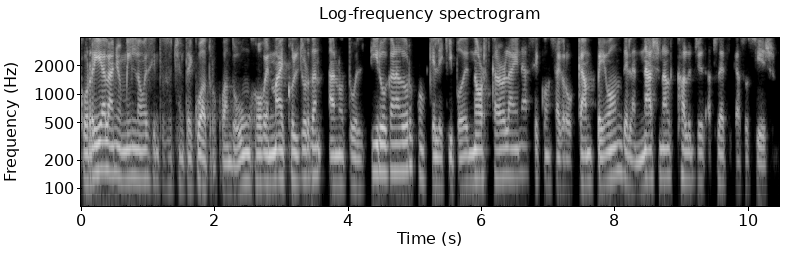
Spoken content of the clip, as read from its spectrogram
Corría el año 1984 cuando un joven Michael Jordan anotó el tiro ganador con que el equipo de North Carolina se consagró campeón de la National Collegiate Athletic Association,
